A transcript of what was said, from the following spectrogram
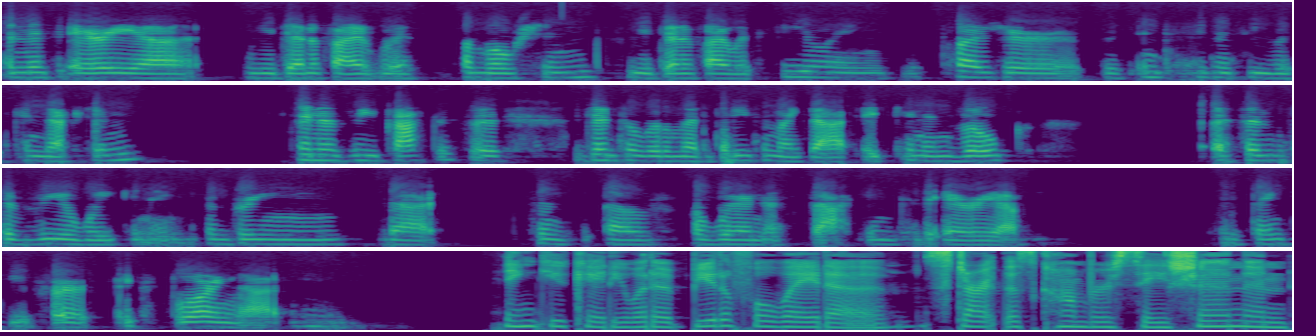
And this area we identify with emotions, we identify with feelings, with pleasure, with intimacy, with connection. And as we practice a gentle little meditation like that, it can invoke a sense of reawakening and bringing that sense of awareness back into the area. And thank you for exploring that. Thank you, Katie. What a beautiful way to start this conversation. And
